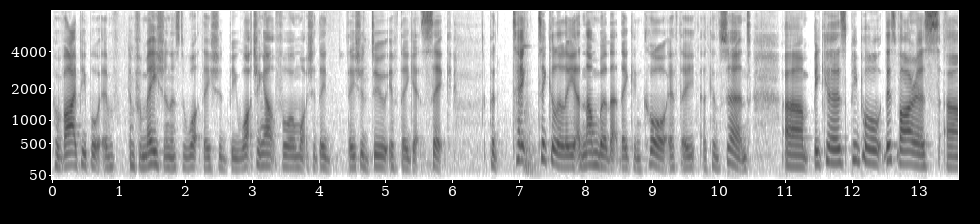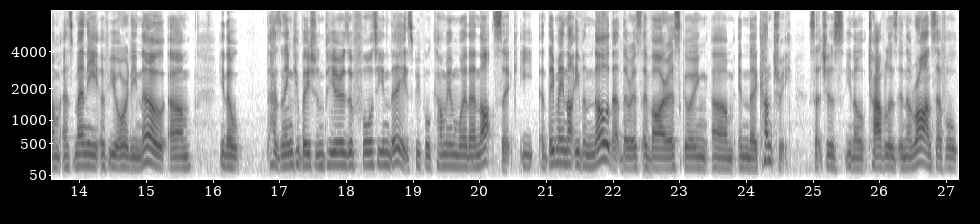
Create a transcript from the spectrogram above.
provide people inf- information as to what they should be watching out for and what should they, they should do if they get sick particularly a number that they can call if they are concerned. Um, because people, this virus, um, as many of you already know, um, you know, has an incubation period of 14 days. People come in where they're not sick. They may not even know that there is a virus going um, in their country, such as, you know, travelers in Iran several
